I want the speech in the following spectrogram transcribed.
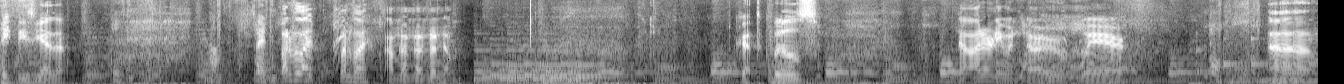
Beat these guys up. Hey, butterfly! Butterfly! Um, no, no, no, no. Got the quills. Now, I don't even know where, um,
